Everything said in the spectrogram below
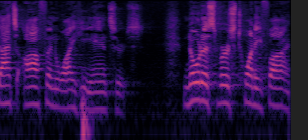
That's often why he answers. Notice verse 25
